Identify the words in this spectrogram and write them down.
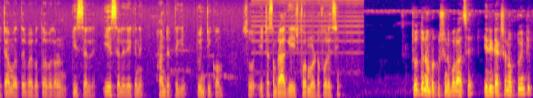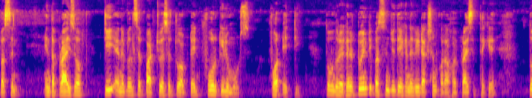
এটা আমাদের বের করতে হবে, কারণ বিস স্যালারি এ স্যালারি এখানে হান্ড্রেড থেকে টোয়েন্টি কম। সো এটা আমরা আগে এই ফর্মুলাটা পড়েছি। চোদ্দ নম্বর কোশ্চেনে বলা আছে a reduction of twenty percent in the price of tea enables a purchaser to obtain four kilo মোটস ফর এইটটি তো বন্ধুরা, এখানে টোয়েন্টি পার্সেন্ট যদি এখানে রিডাকশন করা হয় প্রাইসের থেকে, তো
